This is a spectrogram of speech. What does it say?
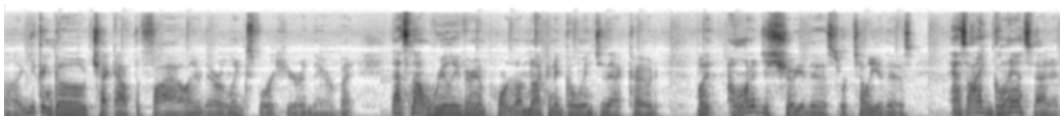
Uh, you can go check out the file. There are links for it here and there, but that's not really very important. I'm not going to go into that code, but I wanted to show you this or tell you this. As I glance at it,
